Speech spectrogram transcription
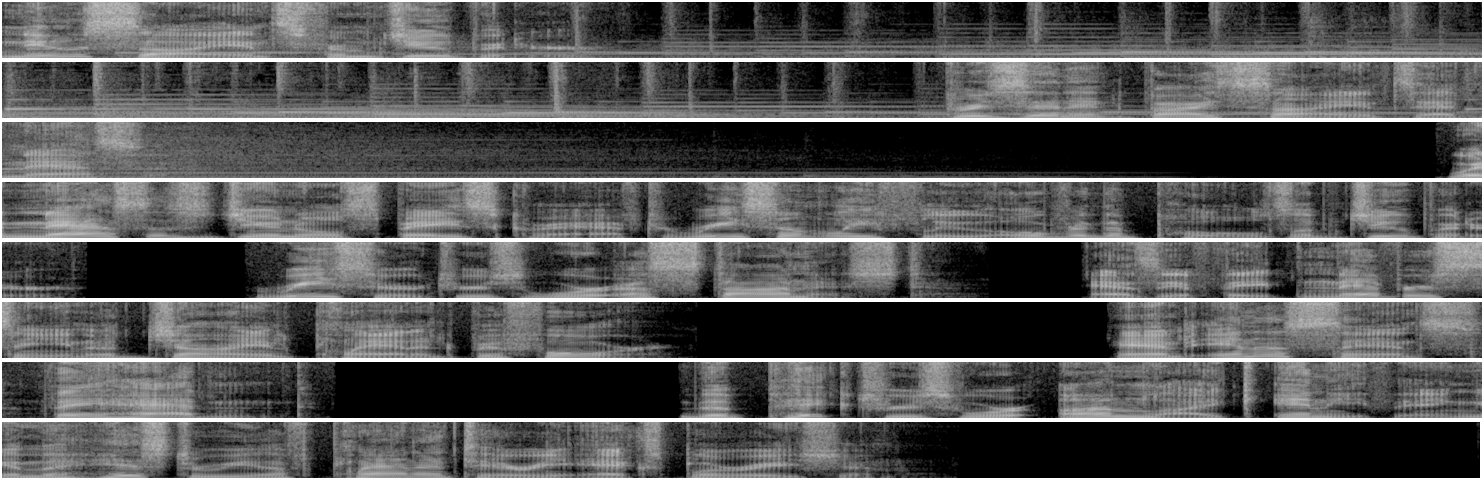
New Science from Jupiter Presented by Science at NASA When NASA's Juno spacecraft recently flew over the poles of Jupiter, researchers were astonished, as if they'd never seen a giant planet before. And in a sense, they hadn't. The pictures were unlike anything in the history of planetary exploration.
